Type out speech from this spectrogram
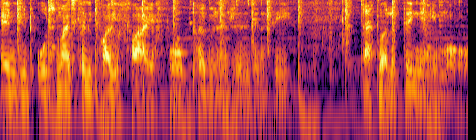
and you'd automatically qualify for permanent residency. That's not a thing anymore.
